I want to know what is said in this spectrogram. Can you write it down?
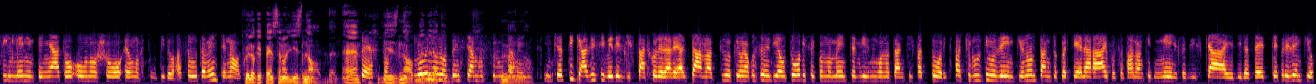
film meno impegnato o uno show è uno stupido, assolutamente no. Quello che pensano gli snob, eh? Certo. Gli snob Noi non lo TV. pensiamo assolutamente. no. In certi casi si vede il distacco della realtà, ma più che una questione di autori, secondo me intervengono tanti fattori. Faccio l'ultimo esempio, non tanto perché è la RAI, posso farlo anche di Mediaset, di Sky e di La 7. Per esempio,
